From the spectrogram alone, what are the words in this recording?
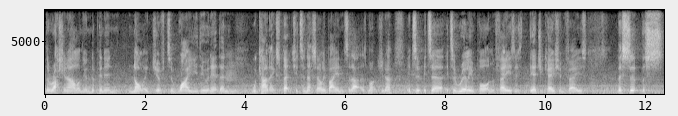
the rationale and the underpinning knowledge of to why you're doing it, then mm. we can't expect you to necessarily buy into that as much. You know, it's a it's a it's a really important phase is the education phase. There's there's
